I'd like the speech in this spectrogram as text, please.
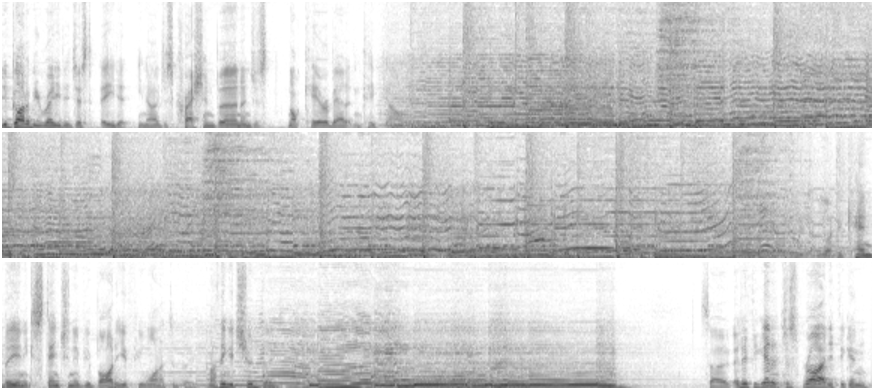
You've got to be ready to just eat it, you know, just crash and burn and just not care about it and keep going. Like it can be an extension of your body if you want it to be. And I think it should be. So, and if you get it just right, if you can,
